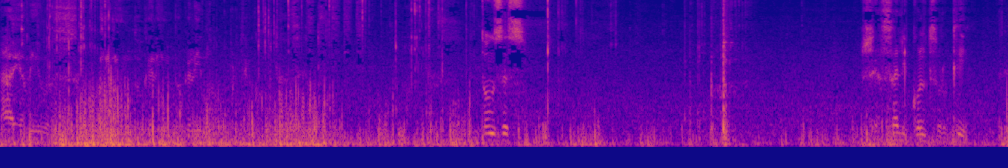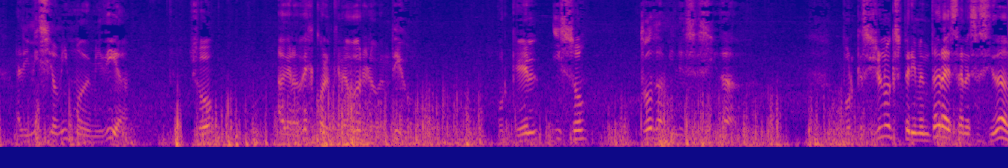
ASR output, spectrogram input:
Ay amigos, qué lindo, qué lindo, qué lindo compartir con ustedes. Entonces, Sali Kol Tzorki, al inicio mismo de mi día, yo agradezco al Creador y lo bendigo, porque Él hizo toda mi necesidad. Porque si yo no experimentara esa necesidad,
